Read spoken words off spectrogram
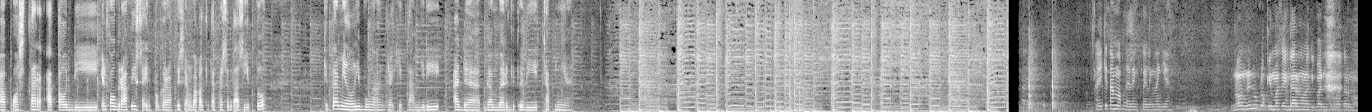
uh, poster atau di infografis ya infografis yang bakal kita presentasi itu kita milih bunga anggrek hitam. Jadi ada gambar gitu di capingnya Ayo kita mau keliling-keliling lagi ya. No, ini vlogin Mas Enggar no lagi pada nyuci motor no.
